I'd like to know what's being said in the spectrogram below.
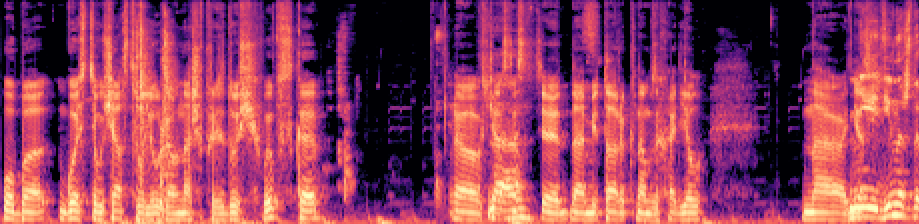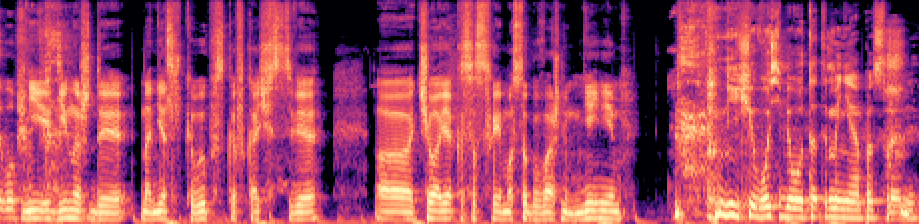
оба гостя участвовали уже в наших предыдущих выпусках. Э, в частности, да, да Митар к нам заходил на неск... не единожды, в общем. Не единожды на несколько выпусков в качестве э, человека со своим особо важным мнением. Ничего себе, вот это меня обосрали.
